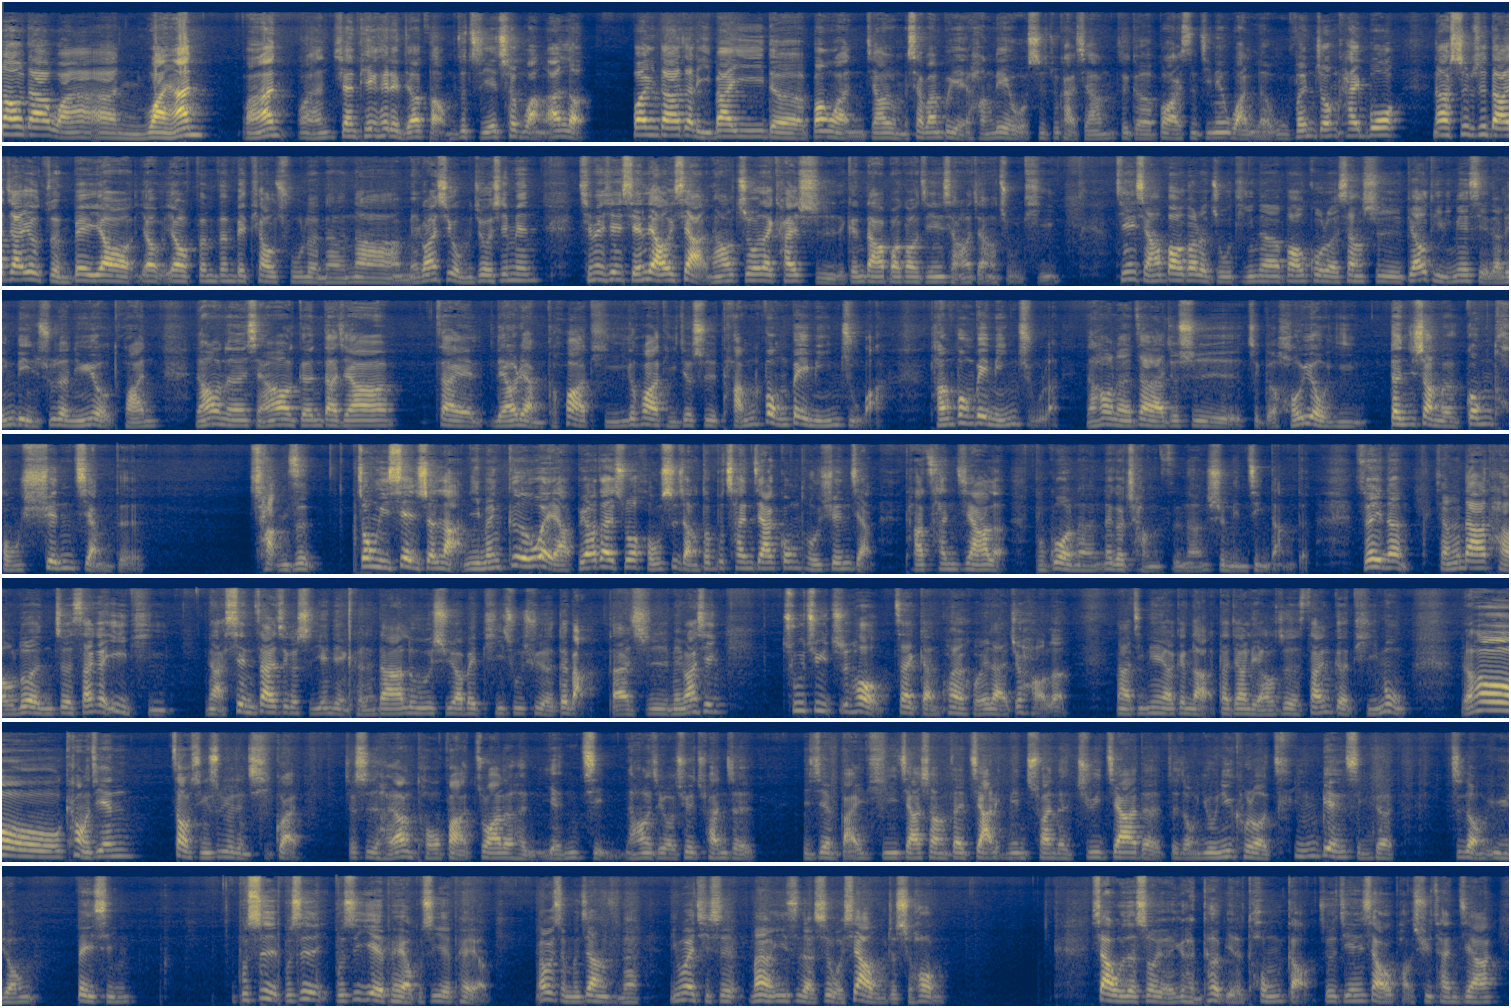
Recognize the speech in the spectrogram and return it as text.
Hello，大家晚安，晚安，晚安，晚安。现在天黑的比较早，我们就直接称晚安了。欢迎大家在礼拜一的傍晚加入我们下班不演行列。我是朱凯翔。这个不好意思，今天晚了五分钟开播。那是不是大家又准备要要要纷纷被跳出了呢？那没关系，我们就先面前面先闲聊一下，然后之后再开始跟大家报告今天想要讲的主题。今天想要报告的主题呢，包括了像是标题里面写的林炳书的女友团，然后呢，想要跟大家再聊两个话题，一个话题就是唐凤被民主啊。唐凤被民主了，然后呢，再来就是这个侯友谊登上了公投宣讲的场子，终于现身了。你们各位啊，不要再说侯市长都不参加公投宣讲，他参加了。不过呢，那个场子呢是民进党的，所以呢，想跟大家讨论这三个议题。那现在这个时间点，可能大家陆陆续续要被踢出去了，对吧？但是没关系，出去之后再赶快回来就好了。那今天要跟大大家聊这三个题目，然后看我今天造型是不是有点奇怪？就是好像头发抓得很严谨，然后结果却穿着一件白 T，加上在家里面穿的居家的这种 Uniqlo 轻便型的这种羽绒背心，不是不是不是夜配哦，不是夜配哦。那为什么这样子呢？因为其实蛮有意思的是，我下午的时候，下午的时候有一个很特别的通告，就是今天下午跑去参加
